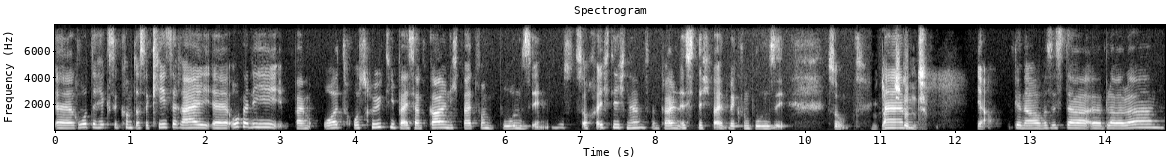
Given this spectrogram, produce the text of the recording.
äh, rote Hexe kommt aus der Käserei äh, Oberli beim Ort Rosrüti bei St. Gallen, nicht weit vom Bodensee. Das ist auch richtig, ne? St. Gallen ist nicht weit weg vom Bodensee. So. Das ähm, stimmt. Ja, genau. Was ist da? Äh, bla bla bla.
